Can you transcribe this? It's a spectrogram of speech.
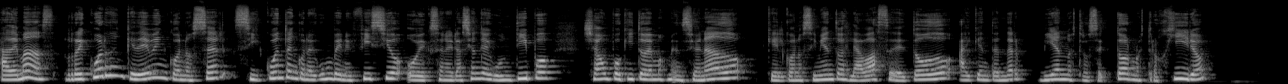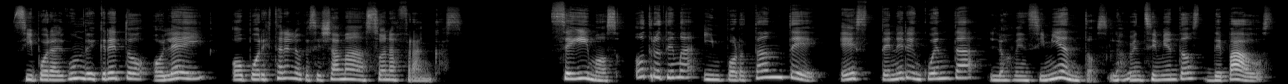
Además, recuerden que deben conocer si cuentan con algún beneficio o exoneración de algún tipo, ya un poquito hemos mencionado que el conocimiento es la base de todo, hay que entender bien nuestro sector, nuestro giro, si por algún decreto o ley o por estar en lo que se llama zonas francas. Seguimos. Otro tema importante es tener en cuenta los vencimientos, los vencimientos de pagos.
